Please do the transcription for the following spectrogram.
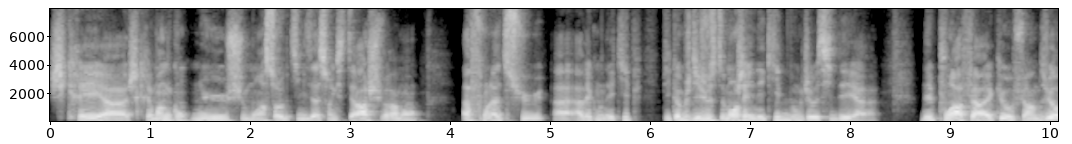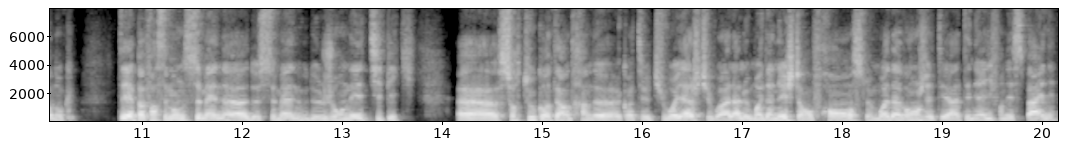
Je crée, euh, je crée moins de contenu, je suis moins sur l'optimisation, etc. Je suis vraiment à fond là-dessus avec mon équipe. Puis, comme je dis justement, j'ai une équipe, donc j'ai aussi des, des points à faire avec eux au fur et à mesure. Donc, il n'y a pas forcément de semaine, de semaine ou de journée typique. Euh, surtout quand es en train de quand tu voyages, tu vois là le mois dernier j'étais en France, le mois d'avant j'étais à Tenerife en Espagne,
